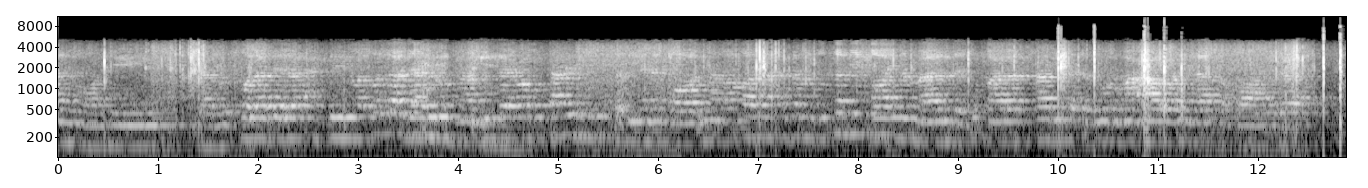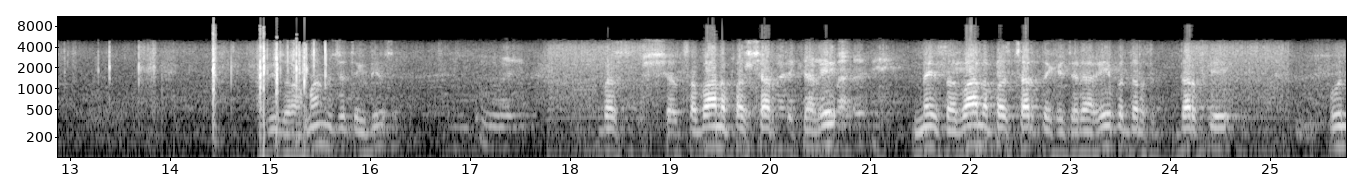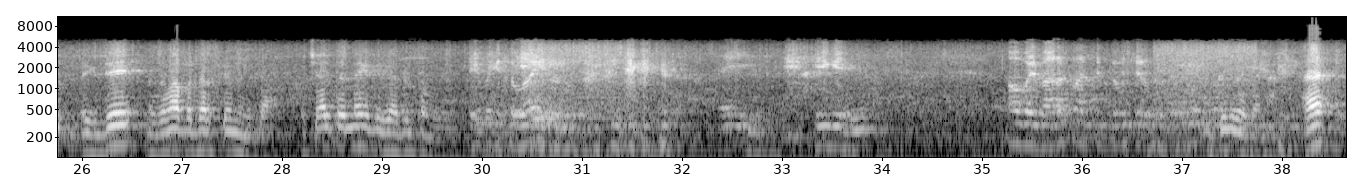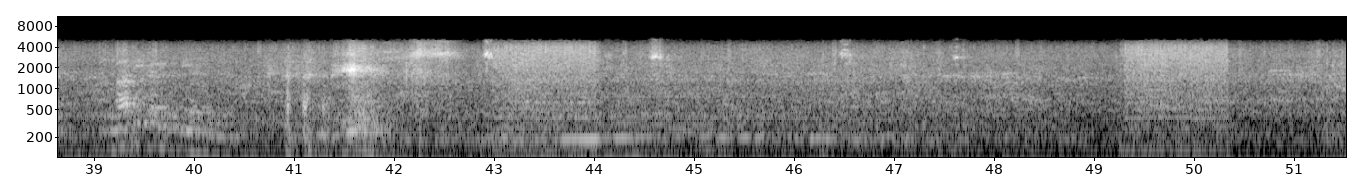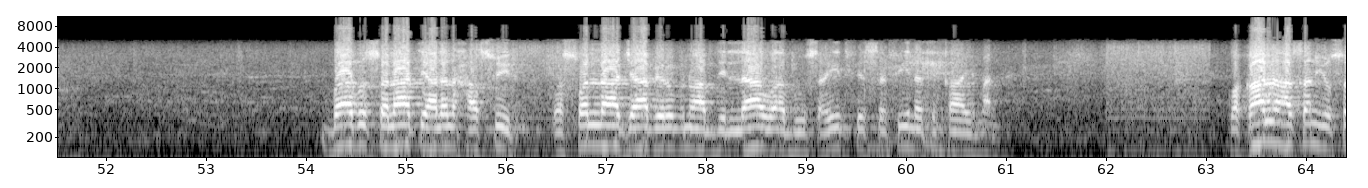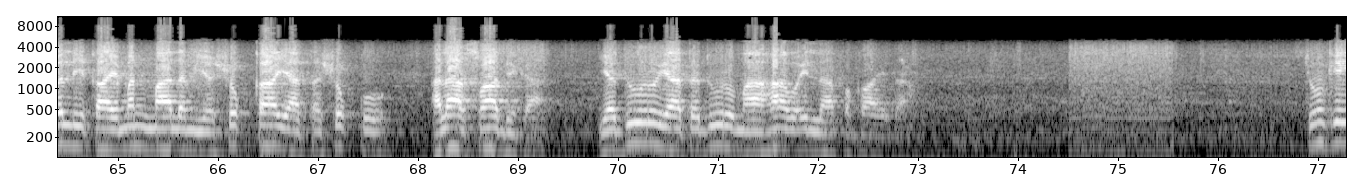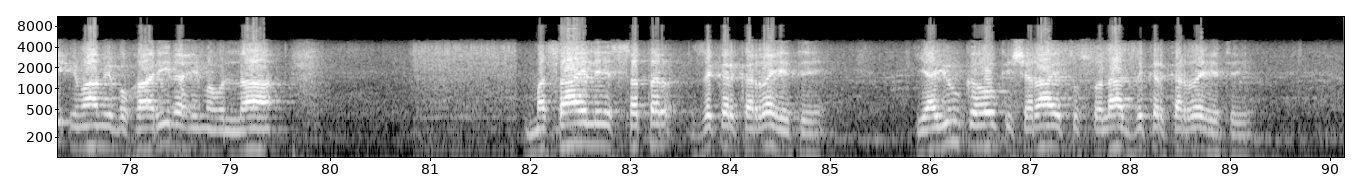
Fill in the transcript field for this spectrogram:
الرحمن الرحيم. باب الصلاة وصلى قائما وقال تصلي قائما ما لم تشق على أصحابك تدور معها وإلا فقاعدا مجھے ٹیک دیو بس سبان پس شرط ہے کہ نہیں سبان پس شرط ہے کہ چرا غیب درس درس کے فون ایک دے، زما پر درس کے ملتا۔ چل نہیں تو ہے۔ باب الصلاة على الحصير وصلى جابر بن عبد الله وابو سعيد في السفينة قائما. وقال الحسن يصلي قائما ما لم يشق يا تشق على صابك يدور يا تدور معها وإلا فقائدا چونکہ امام بخاری رحمہ اللہ مسائل سطر ذکر کر رہے تھے یا یوں کہو کہ شرائط الصلاح ذکر کر رہے تھے،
